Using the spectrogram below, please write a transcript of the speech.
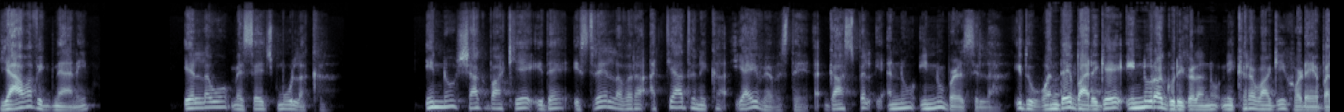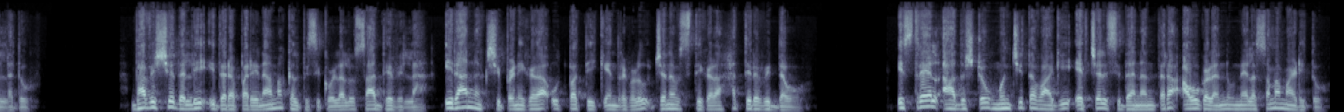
ಯಾವ ವಿಜ್ಞಾನಿ? ಎಲ್ಲವೂ ಮೆಸೇಜ್ ಮೂಲಕ. ಇನ್ನು ಶಾಕ್ ಬಾಕಿಯೇ ಇದೆ. ಇಸ್ರೇಲ್ ಅವರ ಅತ್ಯಾಧುನಿಕ ಯೈ ವ್ಯವಸ್ಥೆ, ಗಾಸ್ಪೆಲ್ ಅನ್ನು ಇನ್ನೂ ಬಳಸಿಲ್ಲ. ಇದು ಒಂದೇ ಬಾರಿಗೆ ಇನ್ನೂರ ಗುರಿಗಳನ್ನು ನಿಖರವಾಗಿ ಹೊಡೆಯಬಲ್ಲದು. ಭವಿಷ್ಯದಲ್ಲಿ ಇದರ ಪರಿಣಾಮ ಕಲ್ಪಿಸಿಕೊಳ್ಳಲು ಸಾಧ್ಯವಿಲ್ಲ. ಇರಾನ್ನ ಕ್ಷಿಪಣಿಗಳ ಉತ್ಪತ್ತಿ ಕೇಂದ್ರಗಳು ಜನವಸತಿಗಳ ಹತ್ತಿರವಿದ್ದವು. ಇಸ್ರೇಲ್ ಆದಷ್ಟು ಮುಂಚಿತವಾಗಿ ಎಚ್ಚರಿಸಿದ ನಂತರ ಅವುಗಳನ್ನು ನೆಲಸಮ ಮಾಡಿತು.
